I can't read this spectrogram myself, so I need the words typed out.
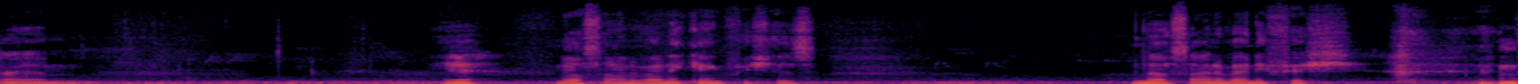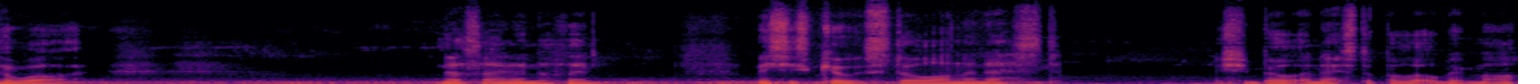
um, yeah, no sign of any kingfishers. No sign of any fish in the water. No sign of nothing. Mrs. Coot's still on the nest. She built a nest up a little bit more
